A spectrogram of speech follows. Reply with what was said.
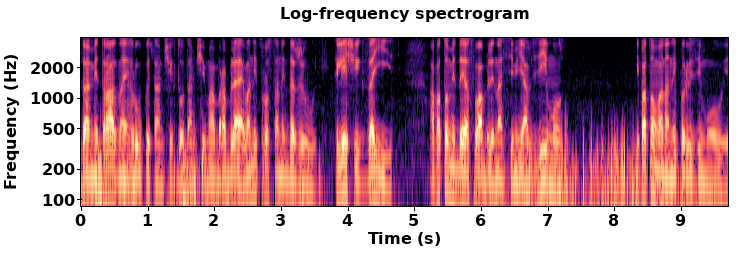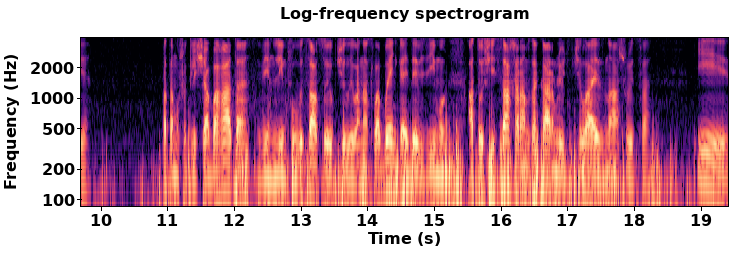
до амітразної групи, там, чи хто там чим обробляє, вони просто не доживуть. Клещ їх заїсть. А потім іде ослаблена сім'я в зиму, і потім вона не перезимовує. Тому що кліща багато, він лімфу висасує пчели, вона слабенька йде в зиму, а то ще й сахаром закармлюють, пчела і знашується. І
